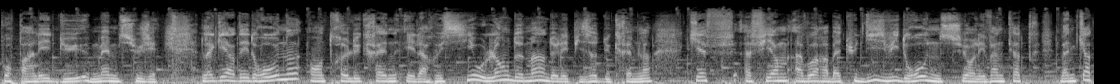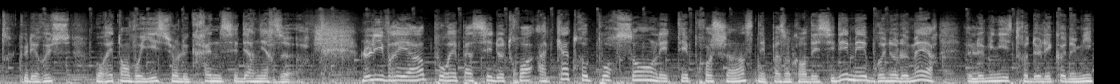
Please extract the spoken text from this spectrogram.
pour parler du même sujet. La guerre des drones entre l'Ukraine et la Russie au lendemain de l'épisode du Kremlin. Kiev affirme avoir abattu 18 drones sur les 24, 24 que les Russes auraient envoyés sur l'Ukraine ces dernières heures. Le livret A pourrait passer de 3 à 4% l'été prochain. Ce n'est pas encore décidé, mais Bruno Le Maire, le ministre de l'économie,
